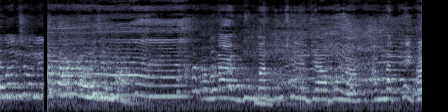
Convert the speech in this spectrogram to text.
এবার চলে আমরা একদম বাদুম ছেড়ে যাব না। আমরা থেকে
